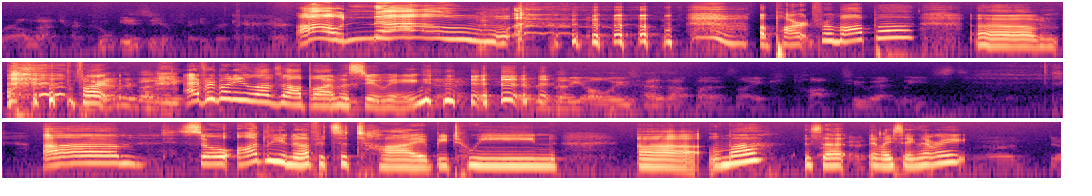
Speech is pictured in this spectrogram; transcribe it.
we're on that track, who is your favorite character? Oh no apart from appa um apart Everybody, everybody loves appa i'm assuming Exactly. Everybody always has Appa as like top two at least. um so oddly enough it's a tie between uh uma is that Okay. am i saying that right Uh, yeah,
